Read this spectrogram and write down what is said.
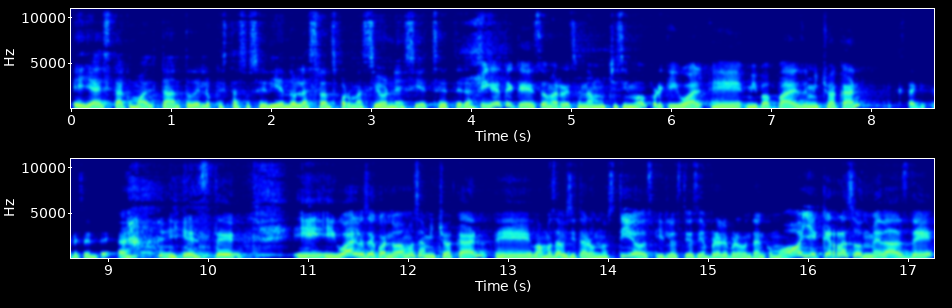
ella está como al tanto de lo que está sucediendo, las transformaciones y etcétera. Fíjate que eso me resuena muchísimo porque igual eh, mi papá es de Michoacán está aquí presente. y este, y igual, o sea, cuando vamos a Michoacán, eh, vamos a visitar a unos tíos y los tíos siempre le preguntan como, oye, ¿qué razón me das de?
